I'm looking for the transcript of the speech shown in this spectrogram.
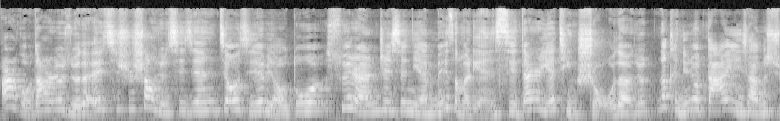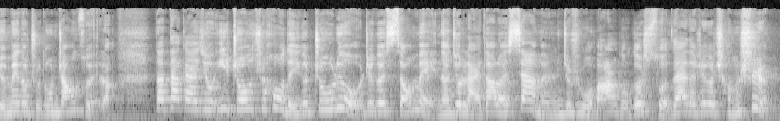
二狗当时就觉得，哎，其实上学期间交集也比较多，虽然这些年没怎么联系，但是也挺熟的，就那肯定就答应一下。那学妹都主动张嘴了。那大概就一周之后的一个周六，这个小美呢就来到了厦门，就是我们二狗哥所在的这个城市。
